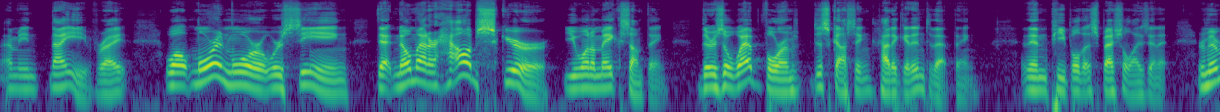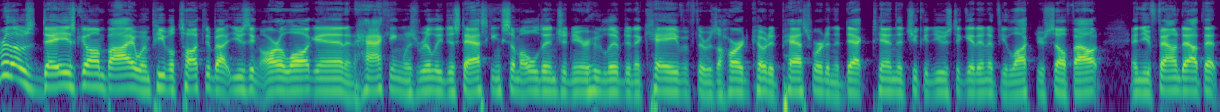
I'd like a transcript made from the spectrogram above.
I mean, naive, right? Well, more and more we're seeing that no matter how obscure you want to make something, there's a web forum discussing how to get into that thing and then people that specialize in it. Remember those days gone by when people talked about using R login and hacking was really just asking some old engineer who lived in a cave if there was a hard coded password in the DEC 10 that you could use to get in if you locked yourself out? And you found out that,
